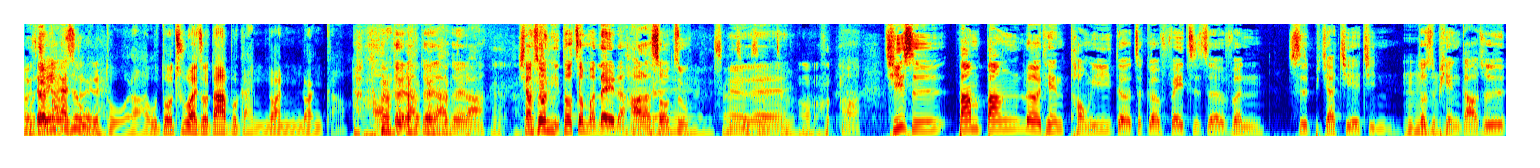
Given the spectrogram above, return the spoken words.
我这觉得应该是五夺啦，五夺出来之后大家不敢乱乱搞，哦，对了对了对了，想说你都这么累了，好了，守住。守住守住，哦，哦，其实邦邦乐天统一的这个非自责分是比较接近，嗯。都是偏高，就是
